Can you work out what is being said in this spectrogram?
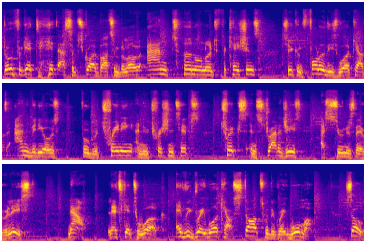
don't forget to hit that subscribe button below and turn on notifications so you can follow these workouts and videos filled with training and nutrition tips, tricks, and strategies as soon as they're released. Now, let's get to work. Every great workout starts with a great warm up. So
